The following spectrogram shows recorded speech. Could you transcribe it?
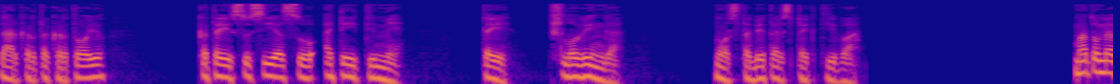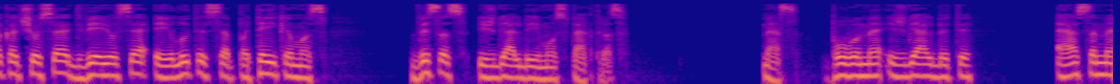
Dar kartą kartoju, kad tai susijęs su ateitimi. Tai šlovinga nuostabi perspektyva. Matome, kad šiuose dviejose eilutėse pateikiamas visas išgelbėjimo spektras. Mes buvome išgelbėti, esame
